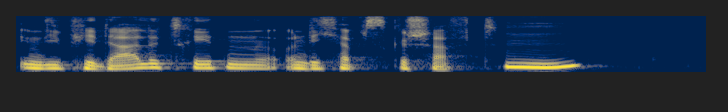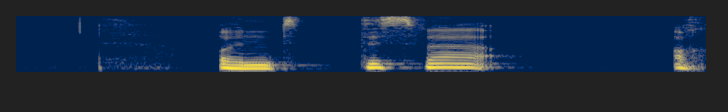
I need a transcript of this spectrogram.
in die Pedale treten und ich habe es geschafft. Mhm. Und das war auch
